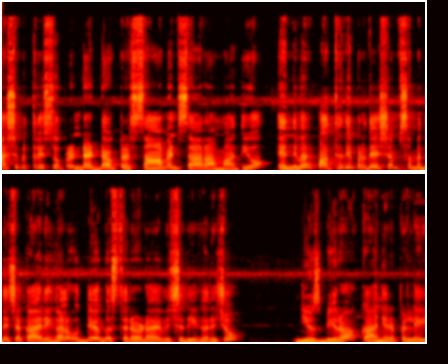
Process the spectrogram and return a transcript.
ആശുപത്രി superintendent doctor Savan Sara Mathew എന്നിവർ പദ്ധതി പ്രദേശം സംബന്ധിച്ച കാര്യങ്ങൾ ഉദ്യോഗസ്ഥരോട് വിശദീകരിച്ചു. News bureau Kanjirappally.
